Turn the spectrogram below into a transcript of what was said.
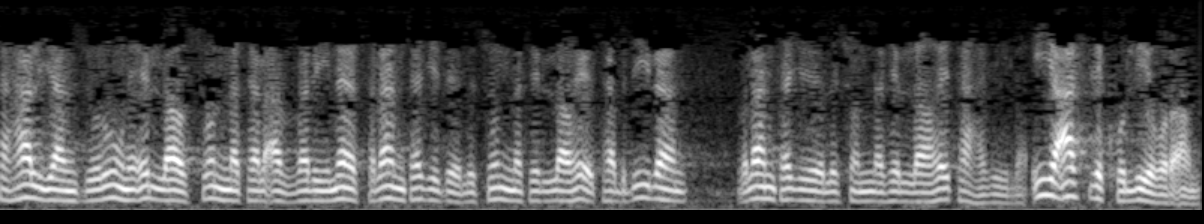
فهل ینظرون الا سنت الاولین فلن تجد لسنت الله تبدیلا ولن تجد لسنت الله تحویلا. این یه اصل کلی قرآن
